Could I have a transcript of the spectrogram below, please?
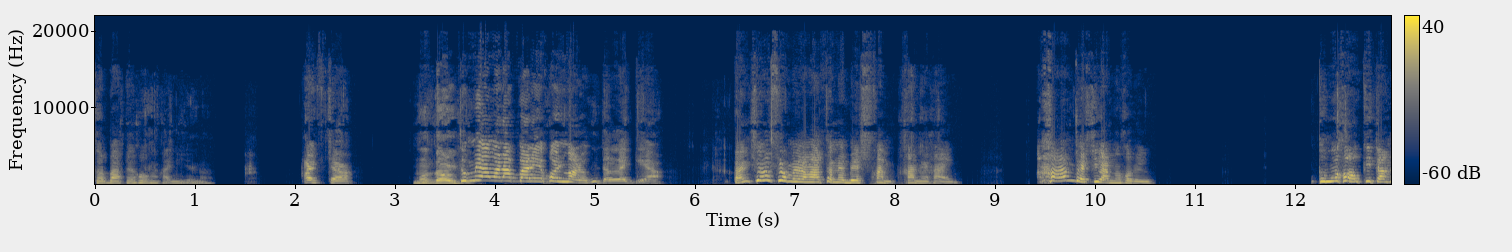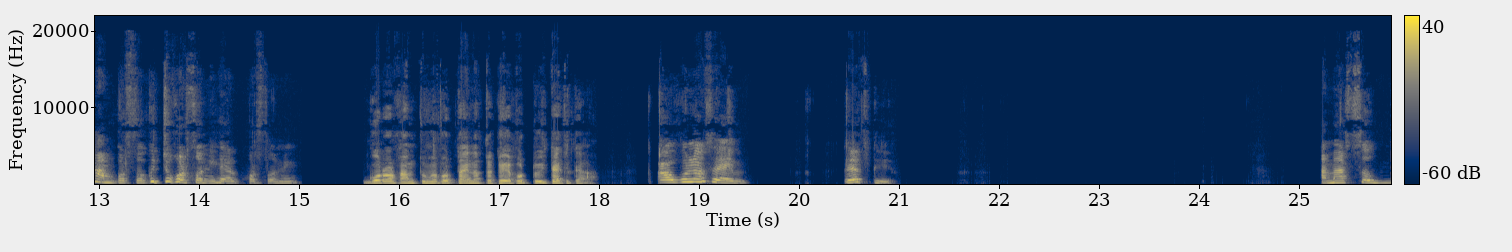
তোর বাপে কম খাইনি না। আচ্ছা। মজা হইছে। তুমি আমার আব্বার এখন মারো কিতার লাগিয়া। সব সময় আমার তনে বেশ খান খানে খাই। খান বেশি আমি করি। তুমি খাও কিতা কাম করছ কিচ্ছু করছ নি হেল্প করছ নি? গরর কাম তুমি করতাই না তাকে করতো ইটা কিটা আগুন আছে? রেস কি? আমার চৌদ্দ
